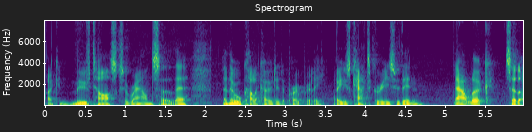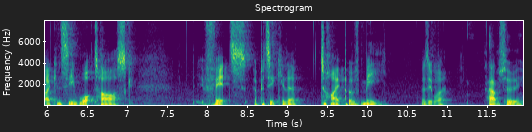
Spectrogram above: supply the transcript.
I can move tasks around so that they're and they're all color coded appropriately. I use categories within Outlook so that I can see what task fits a particular type of me, as it were. Absolutely.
